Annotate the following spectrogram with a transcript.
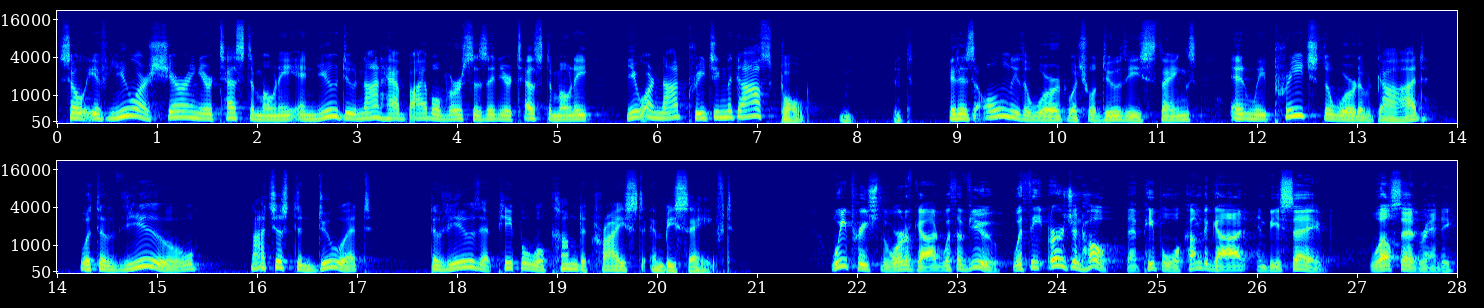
So if you are sharing your testimony and you do not have Bible verses in your testimony, you are not preaching the gospel. It is only the Word which will do these things, and we preach the Word of God with a view, not just to do it, the view that people will come to Christ and be saved. We preach the Word of God with a view, with the urgent hope that people will come to God and be saved. Well said, Randy.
